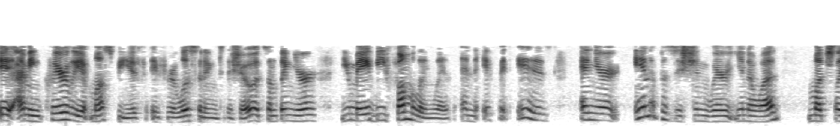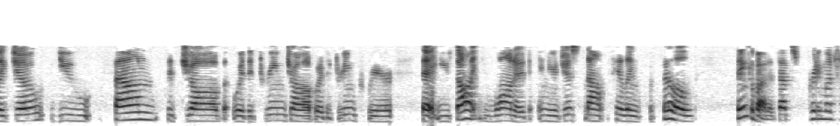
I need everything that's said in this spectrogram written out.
It, i mean clearly it must be if if you're listening to the show it's something you're you may be fumbling with. And if it is and you're in a position where you know what much like joe you found the job or the dream job or the dream career that you thought you wanted and you're just not feeling fulfilled, think about it. That's pretty much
